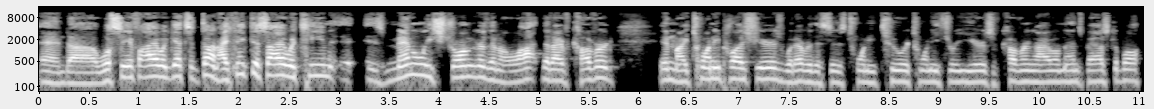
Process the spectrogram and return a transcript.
and uh, we'll see if Iowa gets it done. I think this Iowa team is mentally stronger than a lot that I've covered in my 20 plus years, whatever this is, 22 or 23 years of covering Iowa men's basketball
